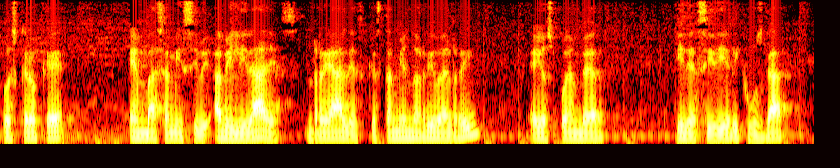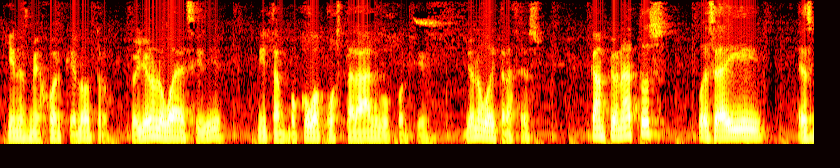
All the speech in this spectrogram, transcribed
pues creo que en base a mis habilidades reales que están viendo arriba del ring, ellos pueden ver y decidir y juzgar quién es mejor que el otro. Pero yo no lo voy a decidir, ni tampoco voy a apostar a algo porque yo no voy tras eso. Campeonatos, pues ahí es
